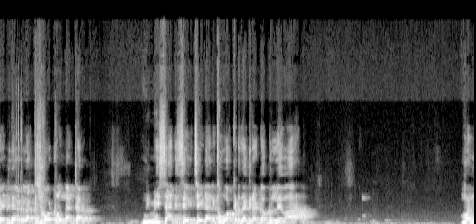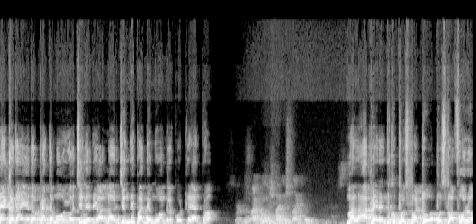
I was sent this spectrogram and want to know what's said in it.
రెడ్డి దగ్గర లక్ష కోట్లు ఉంది అంటారు. నిమిషాన్ని సేవ్ చేయడానికి ఒక్కడి దగ్గర డబ్బులు లేవా? మొన్నే కదా ఏదో పెద్ద మూవీ వచ్చింది ఏది అల్లు అర్జున్ది పద్దెనిమిది వందల కోట్లు ఎంతో. మళ్ళీ ఆ పేరు ఎందుకు పుష్ప టూ పుష్ప ఫోరో.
